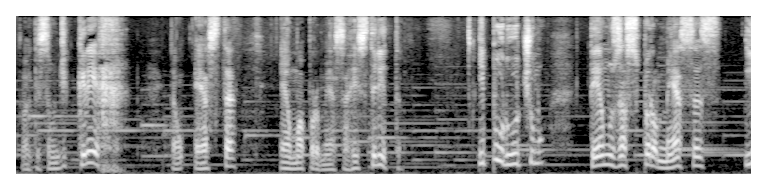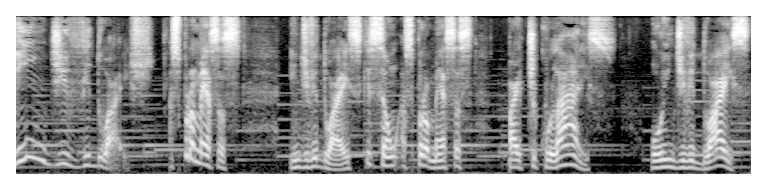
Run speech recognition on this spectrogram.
Então, é questão de crer. Então, esta é uma promessa restrita. E por último, temos as promessas individuais. As promessas individuais, que são as promessas particulares ou individuais,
